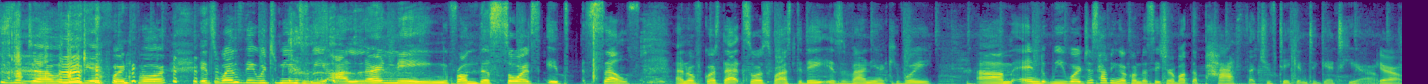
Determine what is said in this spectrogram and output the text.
is the jam on 98.4. It's Wednesday, which means we are learning from the source itself. And of course, that source for us today is Vanya Kivoi. Um, and we were just having a conversation about the path that you've taken to get here. Yeah.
